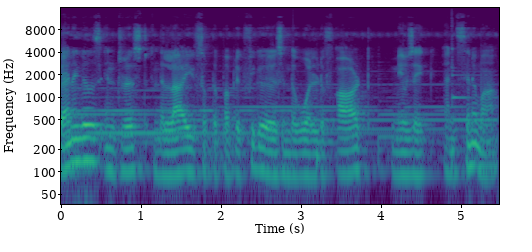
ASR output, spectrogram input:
Benegal's interest in the lives of the public figures in the world of art, music, and cinema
